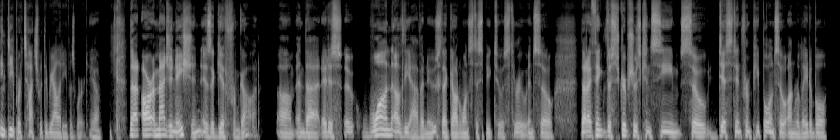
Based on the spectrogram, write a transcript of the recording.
in deeper touch with the reality of His Word. yeah that our imagination is a gift from god um, and that it is uh, one of the avenues that God wants to speak to us through. And so that I think the scriptures can seem so distant from people and so unrelatable.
